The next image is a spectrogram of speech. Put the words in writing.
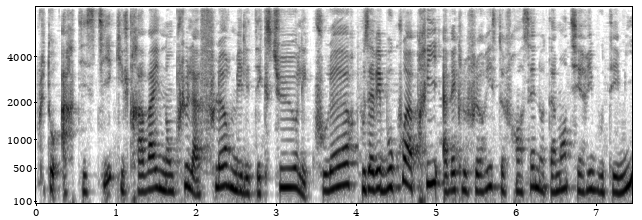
plutôt artistique. Ils travaillent non plus la fleur mais les textures, les couleurs. Vous avez beaucoup appris avec le fleuriste français, notamment Thierry Boutemi,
